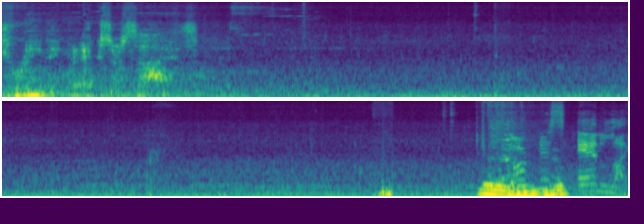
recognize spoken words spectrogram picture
draining exercise. 嗯，and light.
